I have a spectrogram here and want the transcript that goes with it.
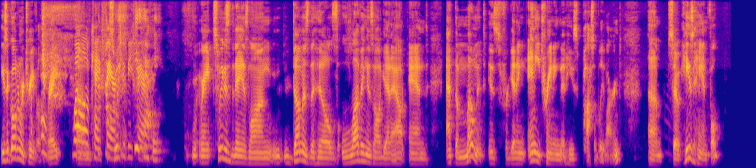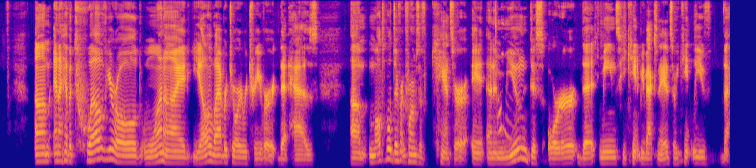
He's a golden retriever, Okay. right? Well, Um, okay, fair. sweet- To be He's fair. happy. Right? Sweet as the day is long, dumb as the hills, loving as all get out, and at the moment is forgetting any training that he's possibly learned. Um, so he's a handful. Um, and I have a 12 year old, one eyed yellow laboratory retriever that has um, multiple different forms of cancer, a, an Oh. immune disorder that means he can't be vaccinated, so he can't leave the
